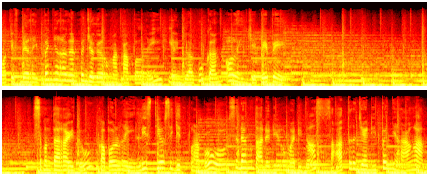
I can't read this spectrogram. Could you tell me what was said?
motif dari penyerangan penjaga rumah Kapolri yang dilakukan oleh JPP. Sementara itu, Kapolri Listio Sigit Prabowo sedang tak ada di rumah dinas saat terjadi penyerangan.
